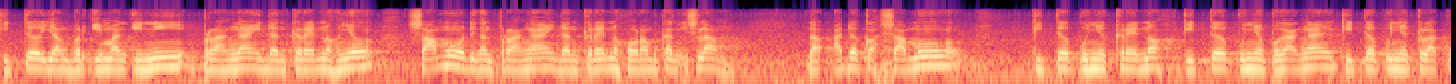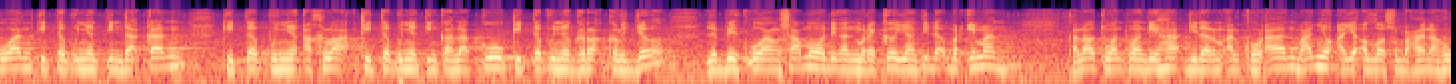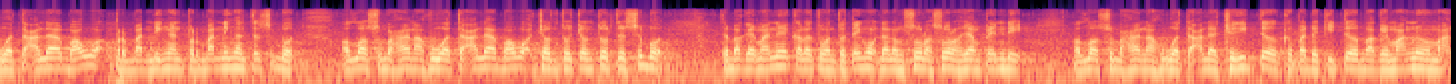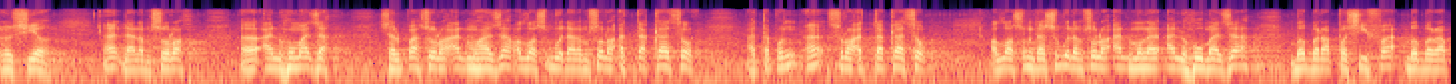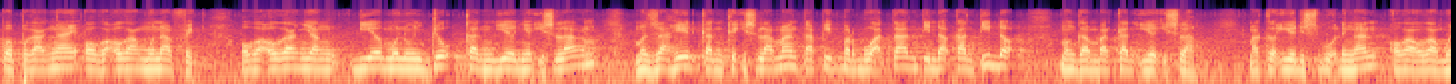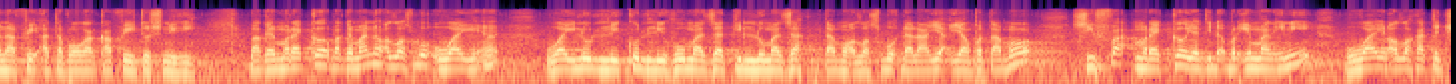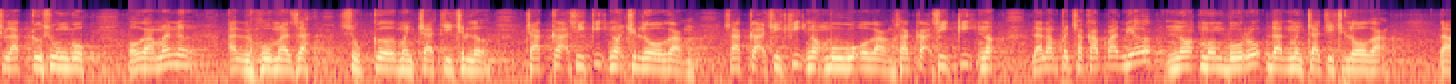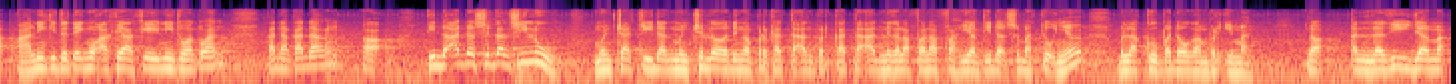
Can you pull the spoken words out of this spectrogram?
kita yang beriman ini perangai dan kerenahnya sama dengan perangai dan kerenah orang bukan Islam? Tak, adakah sama kita punya kerenah, kita punya perangai, kita punya kelakuan, kita punya tindakan, kita punya akhlak, kita punya tingkah laku, kita punya gerak kerja lebih kurang sama dengan mereka yang tidak beriman. kalau tuan-tuan lihat di dalam al-Quran banyak ayat Allah Subhanahu wa taala bawa perbandingan-perbandingan tersebut Allah Subhanahu wa taala bawa contoh-contoh tersebut sebagaimana kalau tuan-tuan tengok dalam surah-surah yang pendek Allah Subhanahu wa taala cerita kepada kita bagaimana manusia ha, dalam surah uh, Al-Humazah. Selepas surah Al-Muhazah Allah sebut dalam surah At-Takatsur ataupun uh, surah At-Takatsur Allah SWT sebut dalam surah Al-Humazah beberapa sifat beberapa perangai orang-orang munafik. Orang-orang yang dia menunjukkan ianya Islam menzahirkan keislaman tapi perbuatan tindakan tidak menggambarkan ia Islam. Maka ia disebut dengan orang-orang munafik ataupun orang kafir itu sendiri bagaimana mereka bagaimana Allah sebut wai eh? wailul likulli humazatil lumazah. Pertama Allah sebut dalam ayat yang pertama sifat mereka yang tidak beriman ini wail Allah kata celaka sungguh. Orang mana? Al humazah suka mencaci cela. Cakap sikit nak cela orang. Cakap sikit nak buruk orang. Cakap sikit nak dalam percakapan dia nak memburuk dan mencaci cela orang tak ha, ni kita tengok akhir-akhir ini tuan-tuan kadang-kadang ha, tidak ada segan silu mencaci dan mencela dengan perkataan-perkataan dengan lafaz-lafaz yang tidak sepatutnya berlaku pada orang beriman. Tak? Allazi jama'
